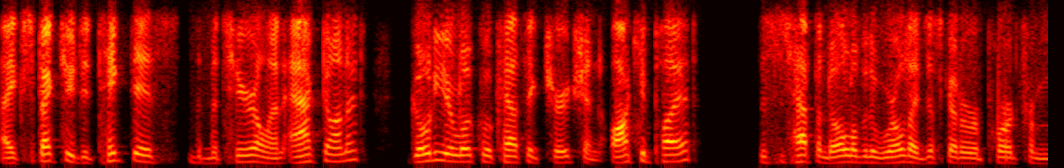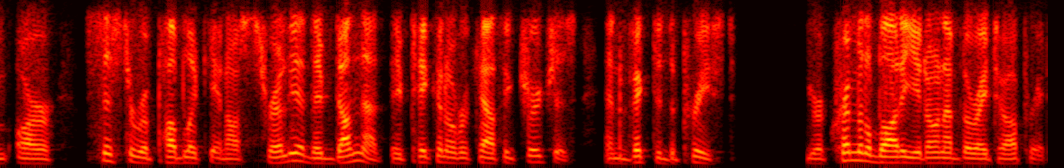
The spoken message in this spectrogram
I expect you to take this, the material and act on it. Go to your local Catholic church and occupy it. This has happened all over the world. I just got a report from our sister republic in Australia. They've done that. They've taken over Catholic churches and evicted the priest. You're a criminal body. You don't have the right to operate.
